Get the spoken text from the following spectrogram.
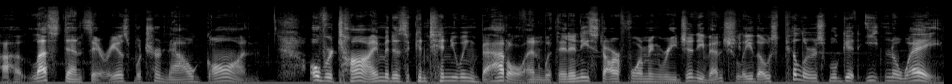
uh, less dense areas which are now gone. Over time, it is a continuing battle and within any star forming region, eventually those pillars will get eaten away.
